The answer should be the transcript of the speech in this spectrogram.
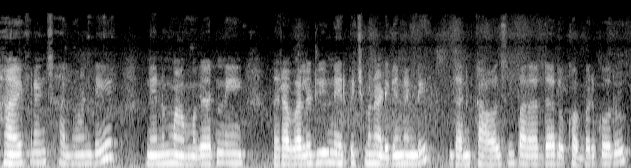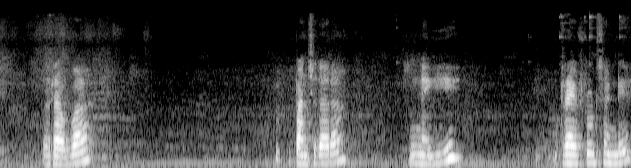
హాయ్ ఫ్రెండ్స్ హలో అండి. నేను మా అమ్మగారిని రవ్వ లడ్లు నేర్పించమని అడిగానండి. దానికి కావాల్సిన పదార్థాలు కొబ్బరికూరు రవ్వ పంచదార నెయ్యి డ్రై ఫ్రూట్స్ అండి.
